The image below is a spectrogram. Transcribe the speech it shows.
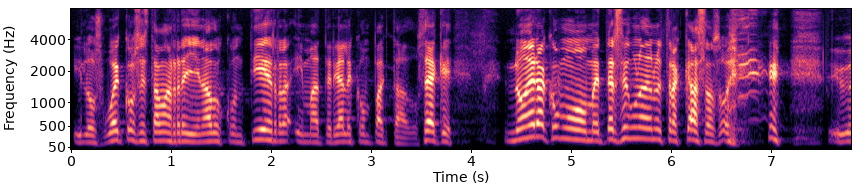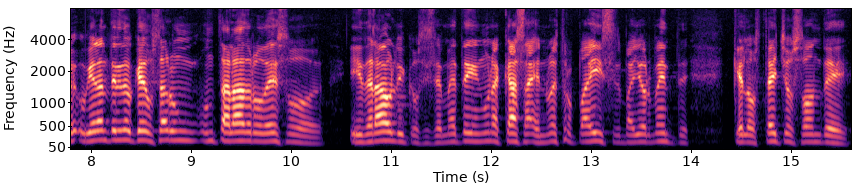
y los huecos estaban rellenados con tierra y materiales compactados. O sea que no era como meterse en una de nuestras casas. Hoy hubieran tenido que usar un, taladro de esos hidráulicos y se meten en una casa en nuestros países mayormente que los techos son de,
